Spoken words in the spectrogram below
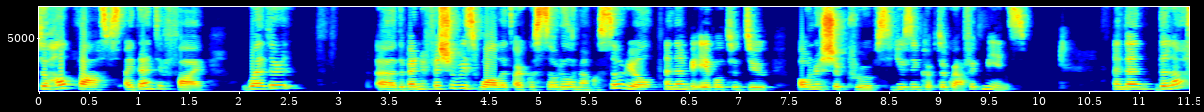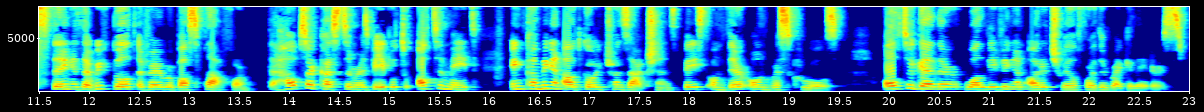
to help VASPs identify whether uh, the beneficiaries' wallets are custodial or non-custodial, and then be able to do ownership proofs using cryptographic means. And then the last thing is that we've built a very robust platform that helps our customers be able to automate incoming and outgoing transactions based on their own risk rules, all together while leaving an audit trail for the regulators.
